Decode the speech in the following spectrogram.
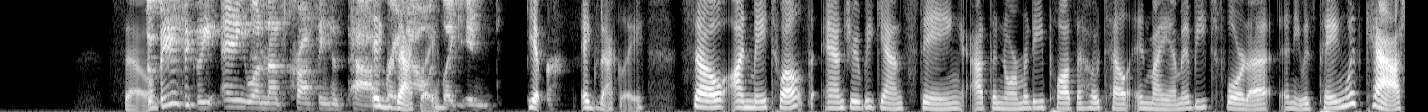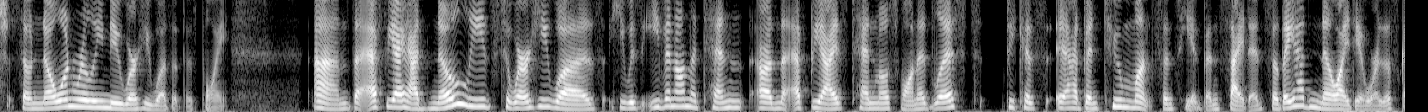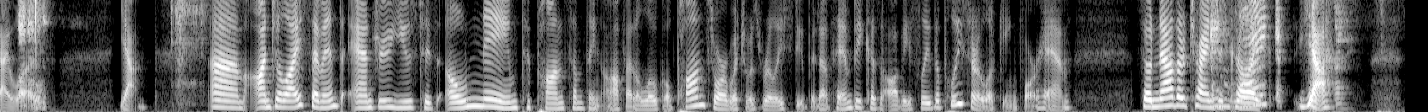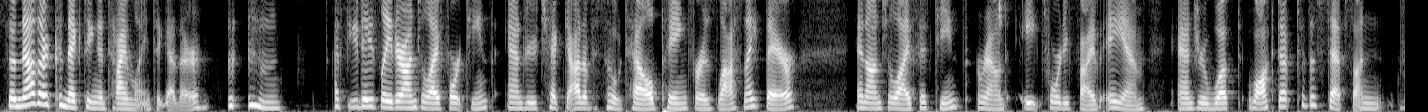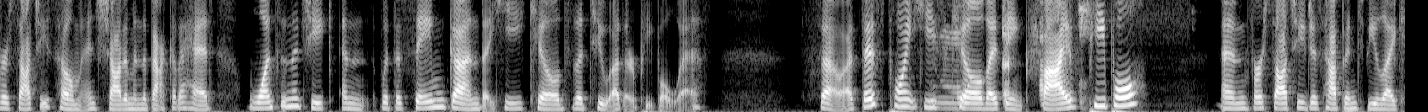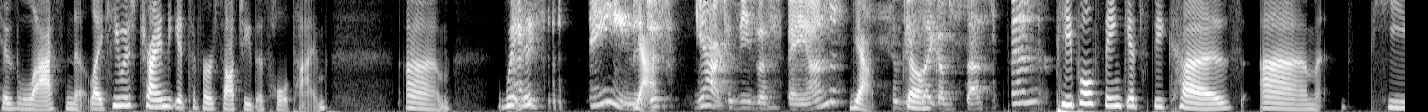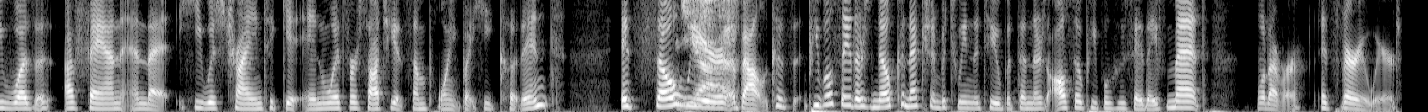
So, so basically, anyone that's crossing his path right Exactly. now is like in. Yep, exactly. So on May 12th, Andrew began staying at the Normandy Plaza Hotel in Miami Beach, Florida, and he was paying with cash, so no one really knew where he was at this point. Um, the FBI had no leads to where he was. He was even on the ten on the FBI's ten most wanted list because it had been two months since he had been sighted, so they had no idea where this guy was. Yeah. Um, on July 7th, Andrew used his own name to pawn something off at a local pawn store, which was really stupid of him because obviously the police are looking for him. So now they're trying to collect. Yeah. So now they're connecting a timeline together. a few days later, on July 14th, Andrew checked out of his hotel, paying for his last night there. And on July 15th, around 8:45 a.m., Andrew walked, walked up to the steps on Versace's home and shot him in the back of the head, once in the cheek, and with the same gun that he killed the two other people with. So at this point, he's killed, I think, five people. And Versace just happened to be like his last note. Like he was trying to get to Versace this whole time. Um, witness, is insane. Yeah. Just yeah, because he's a fan. yeah. Because So he's like obsessed with him. people think it's because um he was a, a fan and that he was trying to get in with Versace at some point, but he couldn't. It's so weird Yeah. about because people say there's no connection between the two, but then there's also people who say they've met, whatever. It's very weird.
